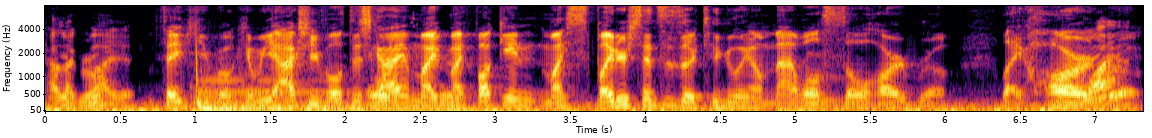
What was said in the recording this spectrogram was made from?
Hella quiet. Thank you, bro. Can we actually vote this guy? Oh, my my fucking my spider senses are tingling on Manuel hmm. so hard, bro. Like hard, What? bro.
